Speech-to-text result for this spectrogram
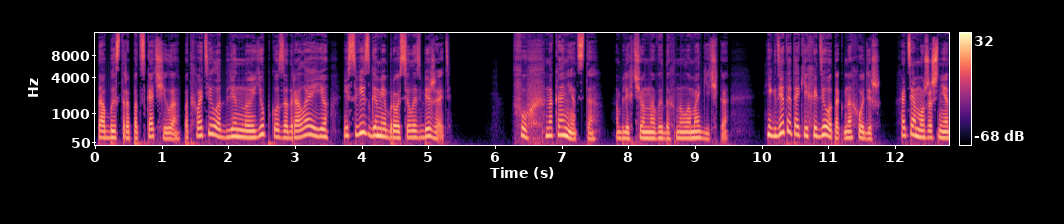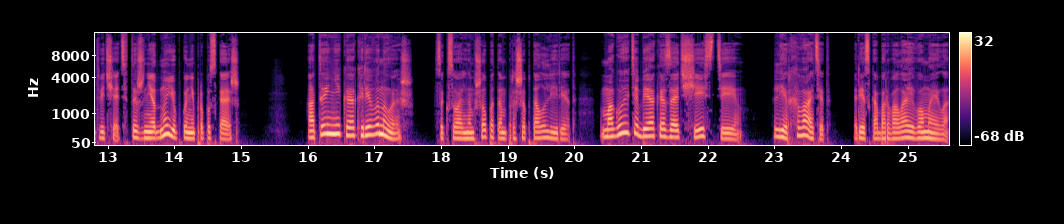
Та быстро подскочила, подхватила длинную юбку, задрала ее и с визгами бросилась бежать. «Фух, наконец-то!» — облегченно выдохнула магичка. «И где ты таких идиоток находишь? Хотя можешь не отвечать, ты же ни одну юбку не пропускаешь». «А ты никак ревнуешь», — сексуальным шепотом прошептал Лириет. «Могу и тебе оказать честь и...» «Лир, хватит!» — резко оборвала его Мейла.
